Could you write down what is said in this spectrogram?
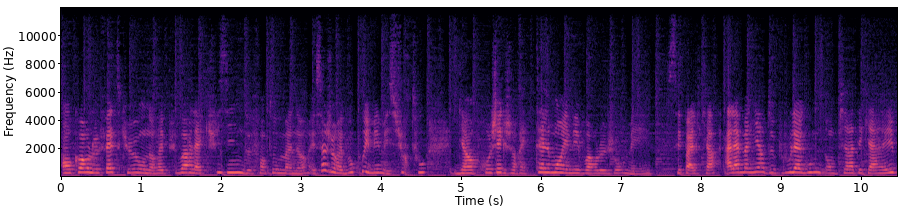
encore le fait qu'on aurait pu voir la cuisine de Phantom Manor. Et ça j'aurais beaucoup aimé mais surtout il y a un projet que j'aurais tellement aimé voir le jour mais c'est pas le cas. À la manière de Blue Lagoon dans Pirates des Caraïbes,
